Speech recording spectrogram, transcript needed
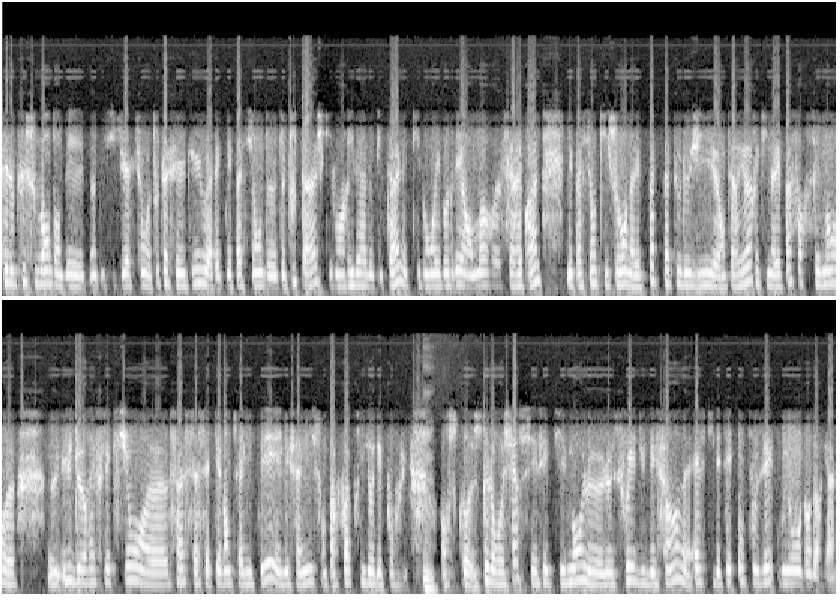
c'est le plus souvent dans des, dans des situations tout à fait aiguës avec des patients de, de, tout âge qui vont arriver à l'hôpital et qui vont évoluer en mort cérébrale. Des patients qui souvent n'avaient pas de pathologie antérieure et qui n'avaient pas forcément euh, eu de réflexion euh, face à cette éventualité et les familles sont parfois prises au dépourvu. Ce que, ce que l'on recherche, c'est effectivement le, le, souhait du défunt. Est-ce qu'il était opposé ou non au don d'organes?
